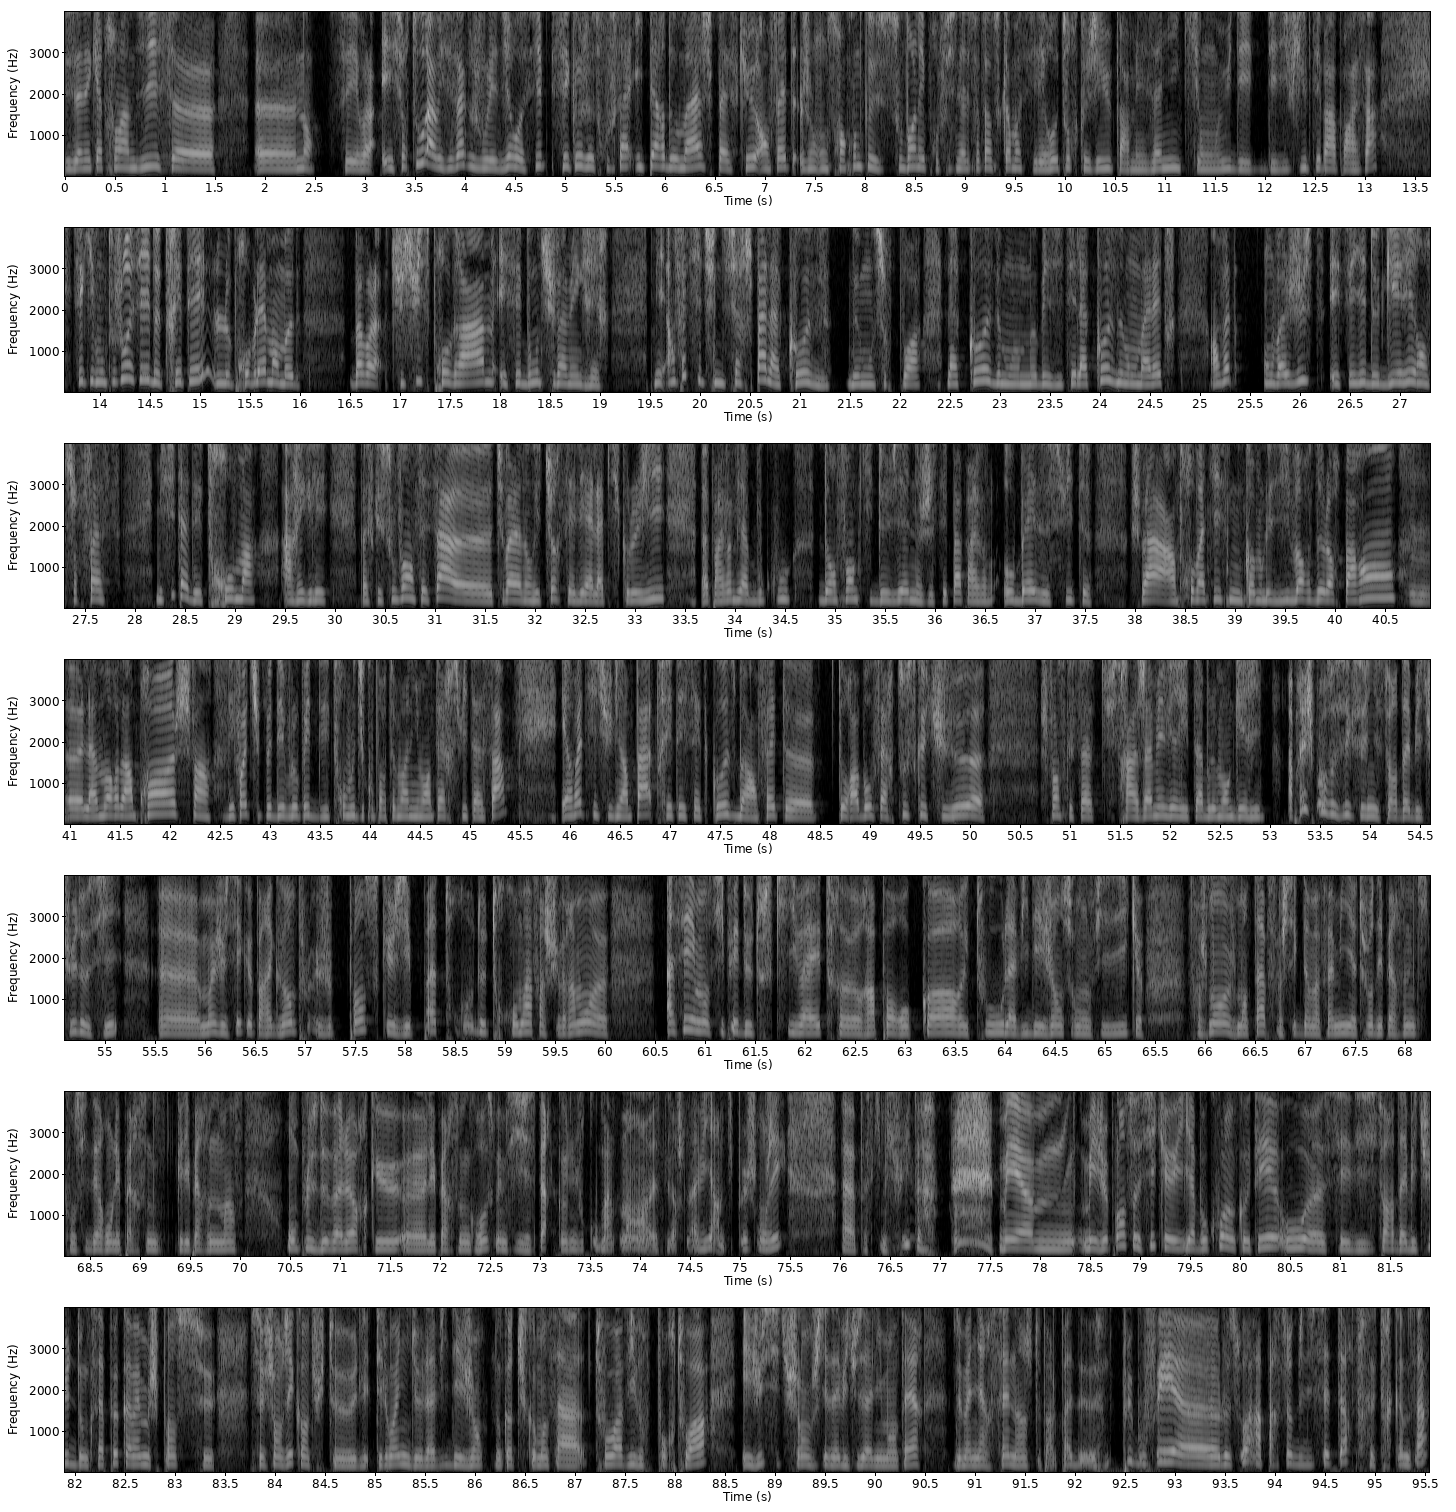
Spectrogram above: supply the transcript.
des années 90. Euh, euh, non, c'est voilà. Et surtout, ah oui, c'est ça que je voulais dire aussi, c'est que je trouve ça hyper dommage parce que en fait, on se rend compte que souvent les professionnels de santé, en tout cas moi, c'est les retours que j'ai eu par mes amis qui ont eu des, des difficultés par rapport à ça, c'est qu'ils vont toujours essayer de traiter le problème en mode, bah voilà, tu suis ce programme et c'est bon, tu vas maigrir. Mais en fait, si tu ne cherches pas la cause de mon surpoids, la cause de mon obésité, la cause de mon mal-être, en fait, on va juste essayer de guérir en surface. Mais si tu as des traumas à régler, parce que souvent c'est ça, euh, tu vois, la nourriture c'est lié à la psychologie. Euh, par exemple, il y a beaucoup d'enfants qui deviennent, je sais pas, par exemple, obèses suite, je sais pas, à un traumatisme comme le divorce de leurs parents, mhm. euh, la mort d'un proche. Enfin, des fois tu peux développer des troubles du comportement alimentaire suite à ça. Et en fait, si tu viens pas traiter cette cause, bah en fait, t'auras beau faire tout ce que tu veux je pense que ça, tu seras jamais véritablement guéri. Après, je pense aussi que c'est une histoire d'habitude aussi. Euh, moi, je sais que par exemple, je pense que j'ai pas trop de trauma. Enfin, je suis vraiment euh, assez émancipée de tout ce qui va être euh, rapport au corps et tout, la vie des gens sur mon physique. Franchement, je m'en tape. Je sais que dans ma famille, il y a toujours des personnes qui considéreront que les personnes minces ont plus de valeur que euh, les personnes grosses, même si j'espère que du coup maintenant euh, leur vie a un petit peu changé euh, parce qu'ils me suivent. mais je pense aussi qu'il y a beaucoup un côté où c'est des histoires d'habitude, donc ça peut quand même, je pense, se, changer quand tu t'éloignes de la vie des gens. Donc quand tu commences à toi vivre pour toi et juste si tu changes tes habitudes alimentaires de manière saine, hein, je te parle pas de, plus bouffer le soir à partir de 17h, des trucs comme ça,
